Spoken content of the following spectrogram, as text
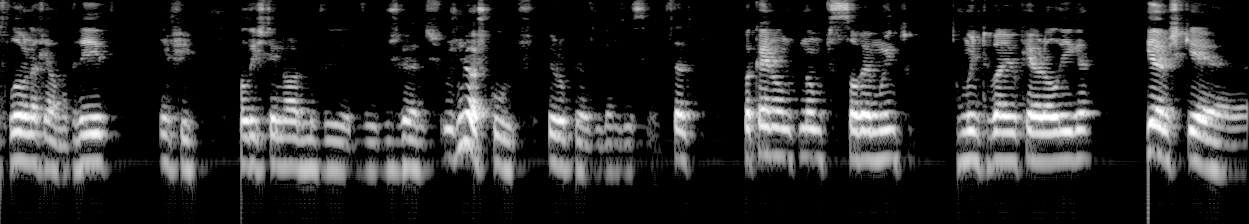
Barcelona, Real Madrid, enfim, uma lista enorme de, de, dos grandes, os melhores clubes europeus, digamos assim. Portanto, para quem não, não souber muito, muito bem o que é a Euroliga, digamos que é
